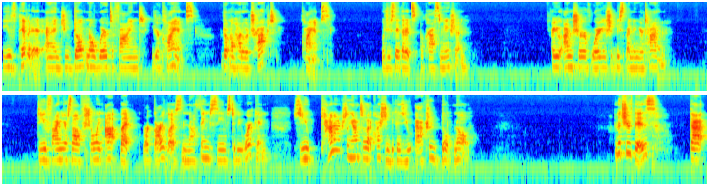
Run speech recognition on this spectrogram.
you've pivoted and you don't know where to find your clients, don't know how to attract clients. Would you say that it's procrastination? Are you unsure of where you should be spending your time? Do you find yourself showing up, but regardless, nothing seems to be working? So you can actually answer that question because you actually don't know. And the truth is that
